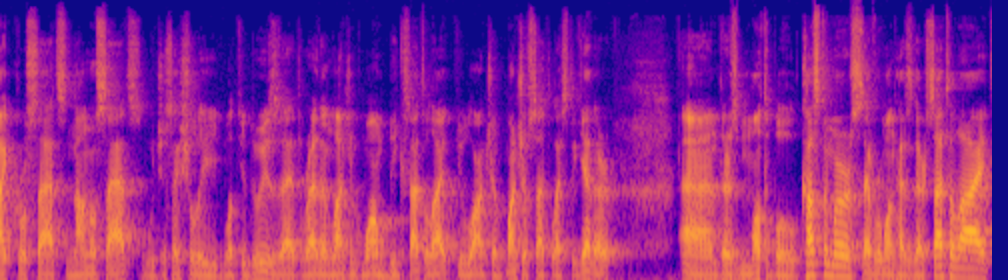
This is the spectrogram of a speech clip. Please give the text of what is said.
microsats, nanosats, which essentially what you do is that rather than launching one big satellite, you launch a bunch of satellites together and there's multiple customers everyone has their satellite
